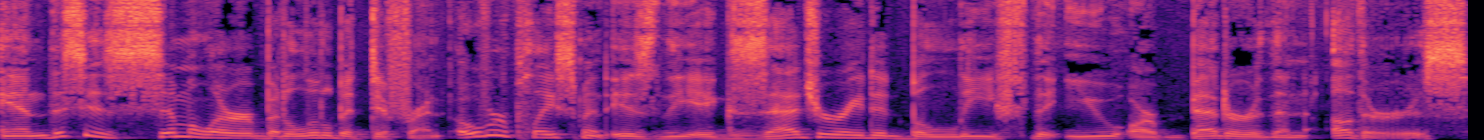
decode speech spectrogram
And this is similar but a little bit different. Overplacement is the exaggerated belief that you are better than others.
